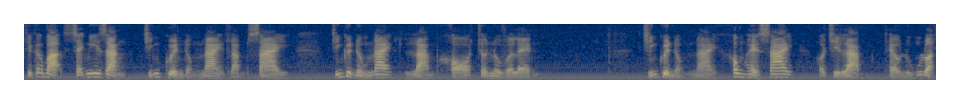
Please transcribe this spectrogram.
thì các bạn sẽ nghĩ rằng chính quyền Đồng Nai làm sai, chính quyền Đồng Nai làm khó cho Novaland. Chính quyền Đồng Nai không hề sai, họ chỉ làm theo đúng luật.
